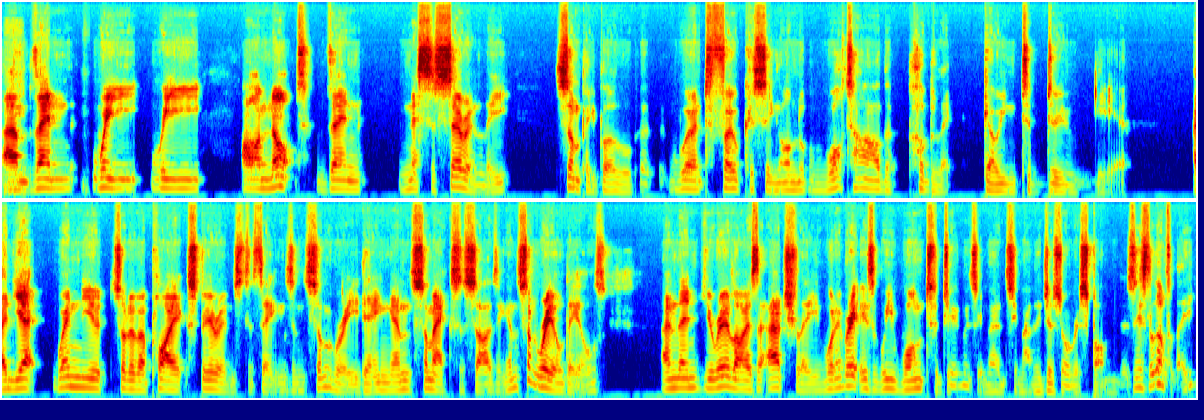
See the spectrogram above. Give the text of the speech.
Um, then we we are not then necessarily some people weren't focusing on what are the public going to do here and yet when you sort of apply experience to things and some reading and some exercising and some real deals and then you realize that actually whatever it is we want to do as emergency managers or responders is lovely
